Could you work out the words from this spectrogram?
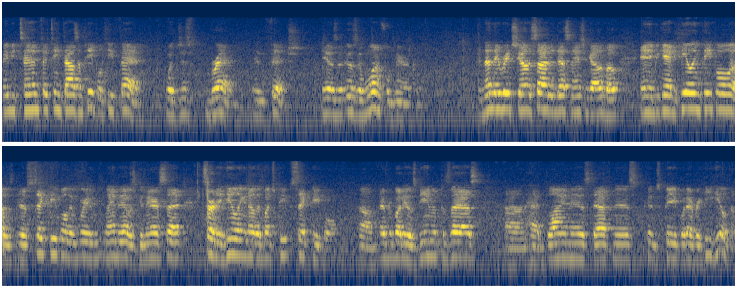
maybe 10, 15,000 people he fed with just bread and fish. It was a, it was a wonderful miracle. And then they reached the other side of the destination, got on the boat, and he began healing people. There sick people that where he landed at was Gennesaret. Started healing another bunch of people, sick people. Um, everybody was demon possessed, um, had blindness, deafness, couldn't speak, whatever. He healed them.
